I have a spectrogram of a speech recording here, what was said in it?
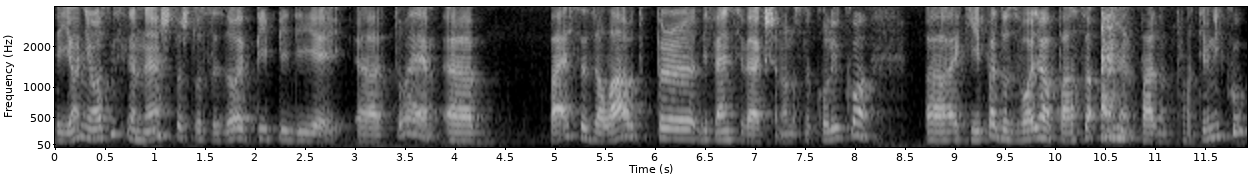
I on je osmislio nešto što se zove PPDA. Uh, to je uh, passes allowed per defensive action, odnosno koliko uh, ekipa dozvoljava pasova pardon, protivniku,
